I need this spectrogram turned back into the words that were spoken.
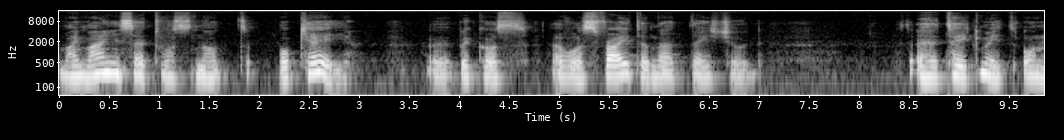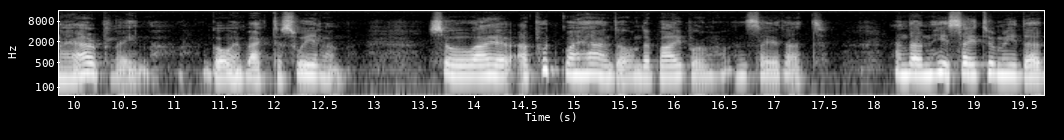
my mindset was not okay uh, because I was frightened that they should uh, take me on an airplane going back to Sweden. So I, I put my hand on the Bible and say that. And then he said to me that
